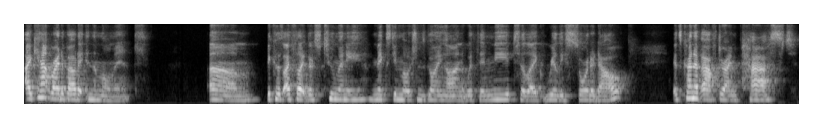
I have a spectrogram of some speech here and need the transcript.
I can't write about it in the moment um, because I feel like there's too many mixed emotions going on within me to like really sort it out. It's kind of after I'm past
